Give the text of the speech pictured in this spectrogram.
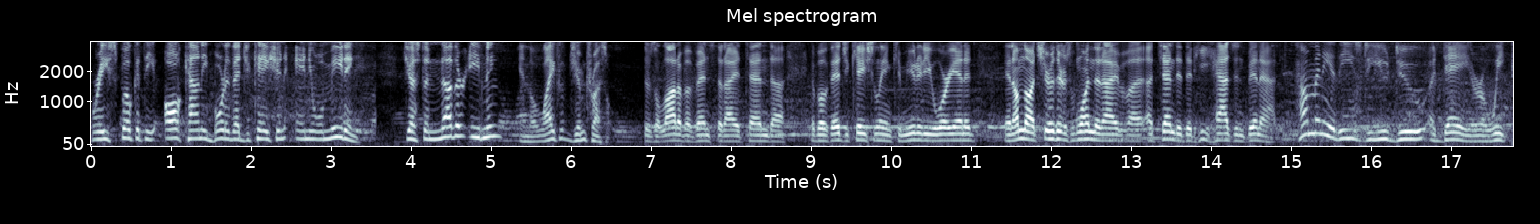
where he spoke at the All County Board of Education annual meeting. Just another evening in the life of Jim Tressel. There's a lot of events that I attend, uh, both educationally and community oriented, and I'm not sure there's one that I've uh, attended that he hasn't been at. How many of these do you do a day or a week?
